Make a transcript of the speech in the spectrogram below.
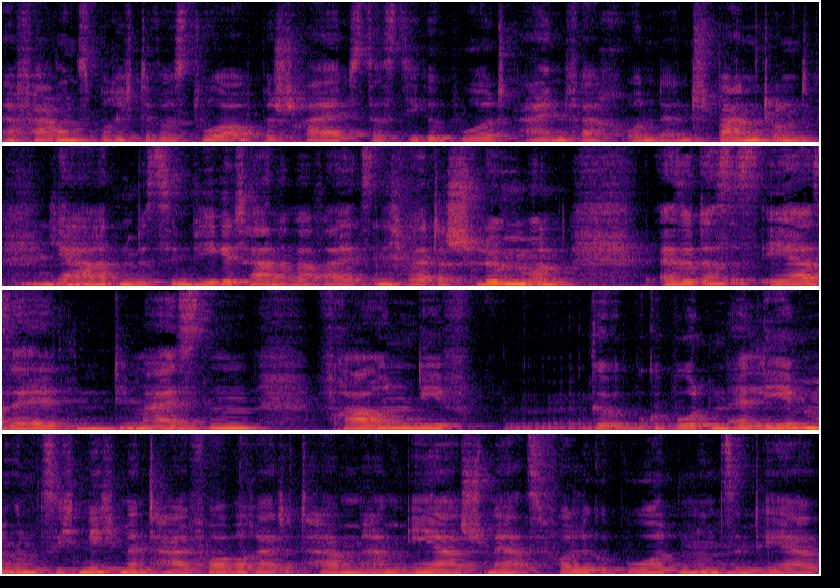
Erfahrungsberichte, was du auch beschreibst, dass die Geburt einfach und entspannt und mhm. ja, hat ein bisschen wehgetan, aber war jetzt nicht weiter schlimm. Und also das ist eher selten. Die mhm. meisten Frauen, die Geburten erleben und sich nicht mental vorbereitet haben, haben eher schmerzvolle Geburten mhm. und sind eher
